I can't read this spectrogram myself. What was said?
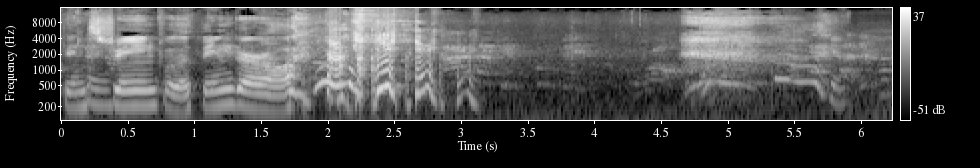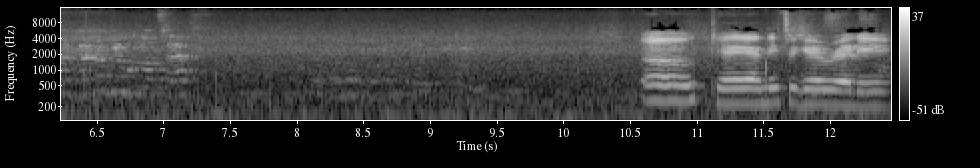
Thin string for a thin girl. Okay, I need to get ready.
